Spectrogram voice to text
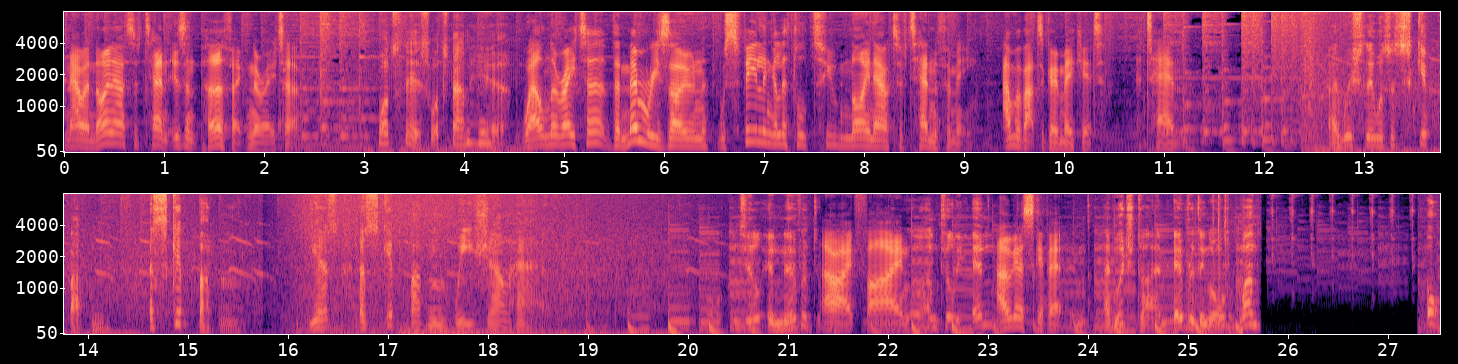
Now, a 9 out of 10 isn't perfect, narrator. What's this? What's down here? Well, narrator, the memory zone was feeling a little too 9 out of 10 for me. I'm about to go make it a 10. I wish there was a skip button. A skip button. Yes, a skip button we shall have. until inevitable. All right, fine. Until the end. I'm gonna skip it. At which time, everything all at once. Oh,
